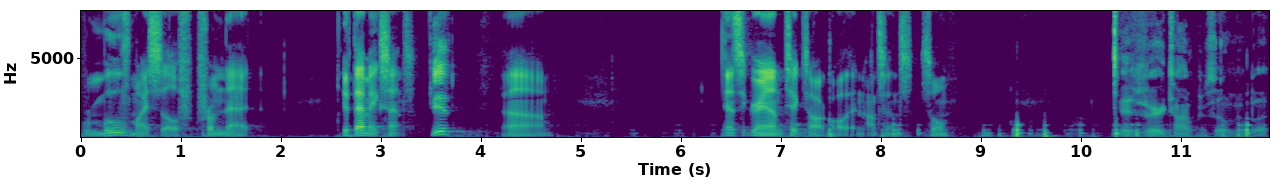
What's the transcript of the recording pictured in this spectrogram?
remove myself from that, if that makes sense. Yeah. Um, Instagram, TikTok, all that nonsense. So It's very time consuming, but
